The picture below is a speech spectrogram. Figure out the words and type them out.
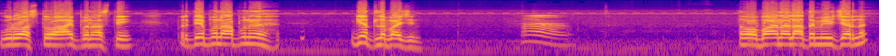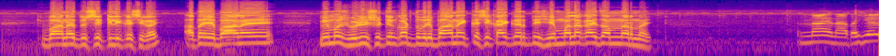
गुरु असतो आई पण असते. पण ते पण आपण घेतलं पाहिजे. हा. तेव्हा बाणाला आता मी विचारलं की बाणा तू शिकली कशी काय? आता हे बाण आहे मी मग व्हिडिओ शूटिंग काढतो बरे. बाण आहे कशी काय करते हे मला काय जमणार नाही. नाही ना आता हे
